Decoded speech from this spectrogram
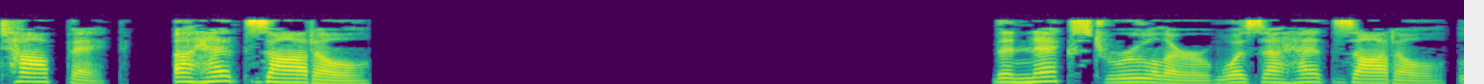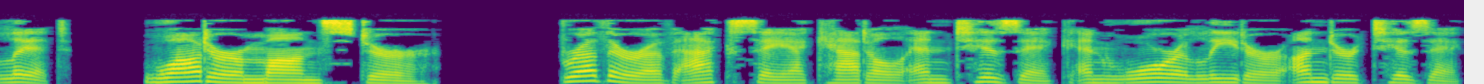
Ahuitzotl The next ruler was Ahuitzotl lit. Water monster brother of Axayacatl and Tizoc and war leader under Tizoc.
